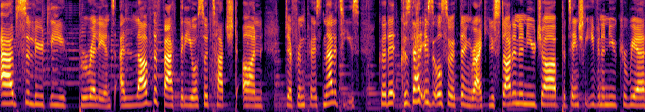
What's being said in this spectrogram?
absolutely brilliant. I love the fact that he also touched on different personalities. Could it because that is also a thing, right? You start in a new job, potentially even a new career,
